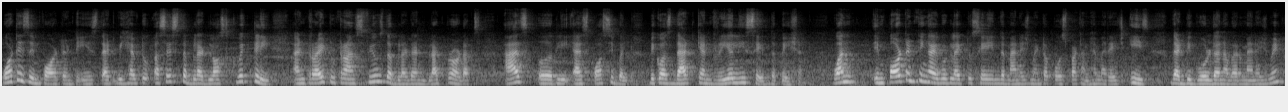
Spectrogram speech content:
What is important is that we have to assess the blood loss quickly and try to transfuse the blood and blood products as early as possible because that can really save the patient. One important thing I would like to say in the management of postpartum hemorrhage is that the golden hour management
